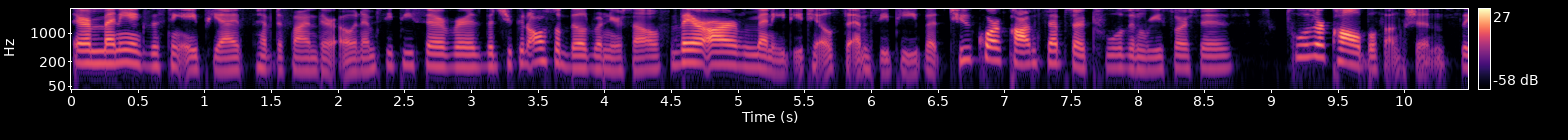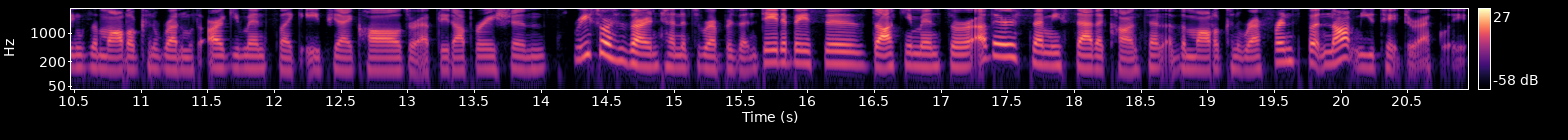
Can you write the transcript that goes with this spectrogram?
There are many existing APIs that have defined their own MCP servers, but you can also build one yourself. There are many details to MCP, but two core concepts are tools and resources. Tools are callable functions, things the model can run with arguments like API calls or update operations. Resources are intended to represent databases, documents, or other semi static content that the model can reference but not mutate directly.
